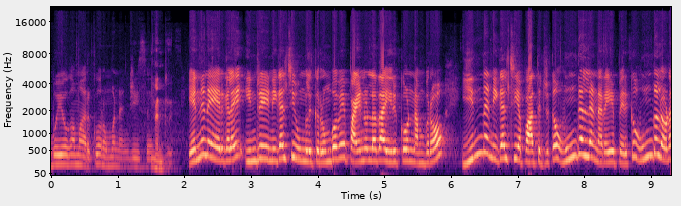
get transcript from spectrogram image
உபயோகமாக இருக்கும். ரொம்ப நன்றி சார். நன்றி. என்ன நேயர்களே இன்றைய நிகழ்ச்சி உங்களுக்கு ரொம்பவே பயனுள்ளதாக இருக்கும்னு நம்புகிறோம் இந்த நிகழ்ச்சியை பார்த்துட்டு இருக்க உங்களில் நிறைய பேருக்கு உங்களோட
